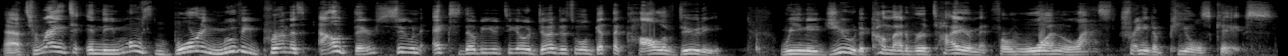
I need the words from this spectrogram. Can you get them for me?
That's right, in the most boring movie premise out there, soon ex-WTO judges will get the call of duty. We need you to come out of retirement for one last trade appeals case.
